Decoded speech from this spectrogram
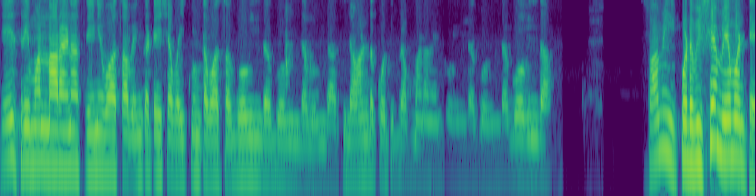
జై శ్రీమన్నారాయణ శ్రీనివాస వెంకటేశ వైకుంఠవాస గోవింద గోవింద గోవింద అఖిలాండ కోటి బ్రహ్మాండమే గోవింద గోవింద గోవింద. స్వామి ఇప్పుడు విషయం ఏమంటే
